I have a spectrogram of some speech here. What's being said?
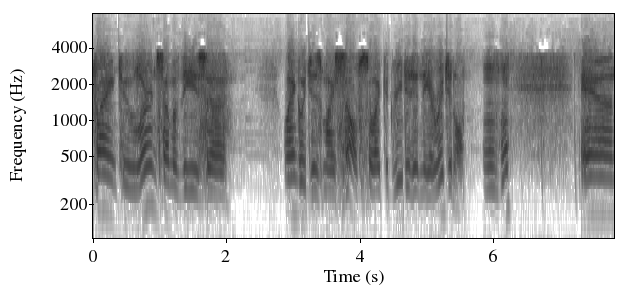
trying to learn some of these uh, languages myself so I could read it in the original. Mm-hmm. And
